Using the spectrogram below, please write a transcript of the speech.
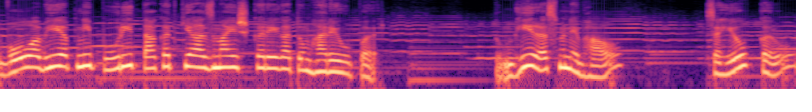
वो अभी अपनी पूरी ताकत की आजमाइश करेगा तुम्हारे ऊपर। तुम भी रस्म निभाओ, सहयोग करो।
